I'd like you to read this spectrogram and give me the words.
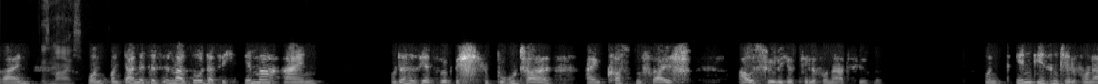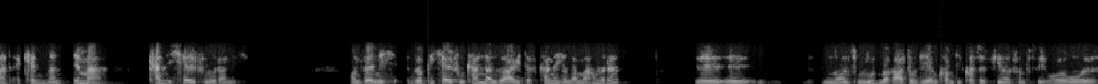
rein. Das mache ich. Und, und dann ist es immer so, dass ich immer ein, und das ist jetzt wirklich brutal, ein kostenfreies, ausführliches Telefonat führe. Und in diesem Telefonat erkennt man immer, kann ich helfen oder nicht. Und wenn ich wirklich helfen kann, dann sage ich, das kann ich und dann machen wir das. Äh, 90-Minuten-Beratung, äh, die dann kommt, die kostet 450 Euro, das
